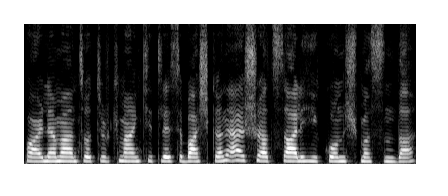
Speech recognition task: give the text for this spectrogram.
Parlamento Türkmen Kitlesi Başkanı Erşat Salihi konuşmasında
